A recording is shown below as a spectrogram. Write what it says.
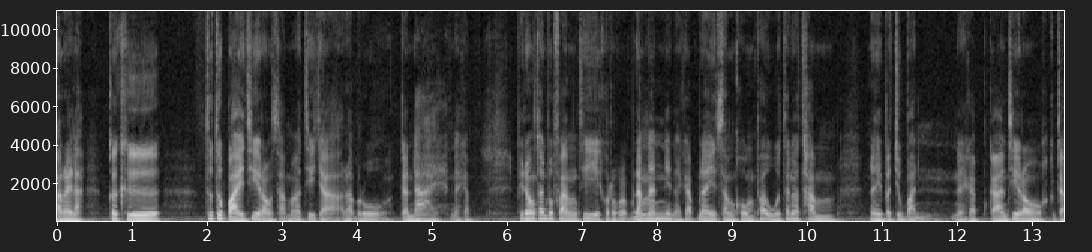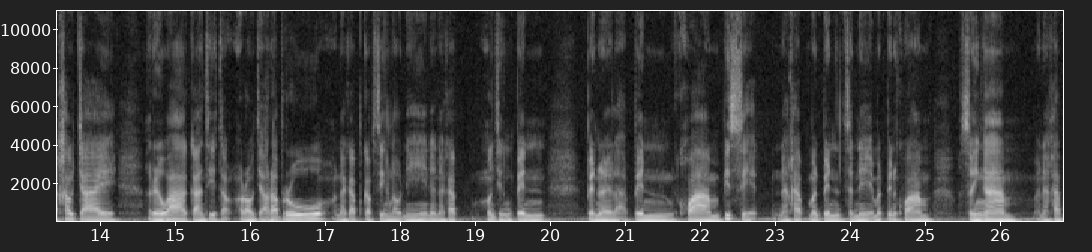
อะไรล่ะ ก็คือทั่วๆไปที่เราสามารถที่จะรับรู้กันได้นะครับ พี่น้องท่านผู้ฟังที่เคารพดังนั้นเนี่ยนะครับในสังคมพระอุทนธรรมในปัจจุบัน นะครับการที่เราจะเข้าใจ หรือว่าการที่เราจะรับรู้นะครับกับสิ่งเหล่านี้เนี่ยนะครับ มันถึงเป็นเป็นอะไรล่ะเป็นความพิเศษนะครับ มันเป็นเสน่ห์มันเป็นความสวยงามนะครับ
